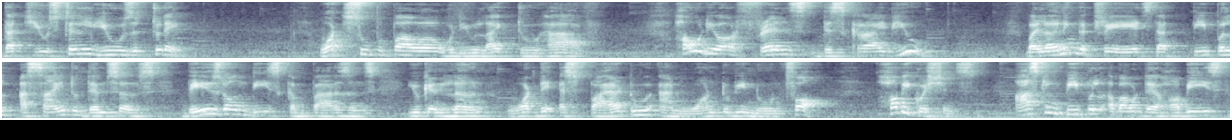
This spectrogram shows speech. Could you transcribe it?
that you still use it today? What superpower would you like to have? How would your friends describe you? By learning the traits that people assign to themselves based on these comparisons, you can learn what they aspire to and want to be known for. Hobby questions. Asking people about their hobbies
